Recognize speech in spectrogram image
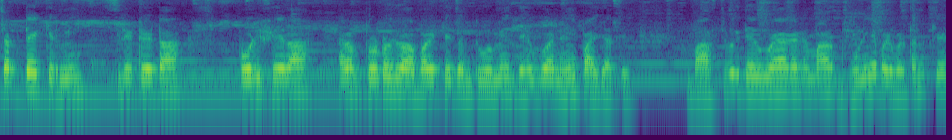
चपटे कृमि, सिलिट्रेटा, पोलिफेरा एवं प्रोटोजोआ वर्ग के जंतुओं में देहगुआ नहीं पाई जाती। वास्तविक देहगुहा का निर्माण भूणीय परिवर्तन के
